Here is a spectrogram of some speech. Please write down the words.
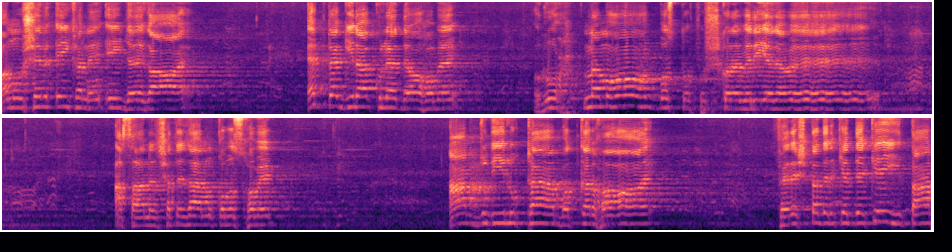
মানুষের এইখানে এই জায়গায় একটা গিরা খুলে দেওয়া হবে, রুহ নামক বস্তু ফুস করে বেরিয়ে যাবে। আসানের সাথে যান কবচ হবে। আর যদি লোকটা বৎকার হয় ফেরেস্তাদেরকে দেখেই তার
